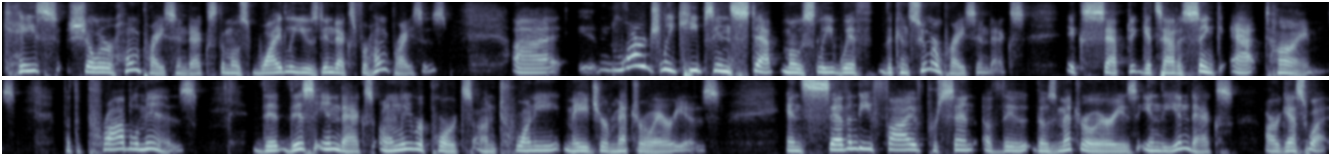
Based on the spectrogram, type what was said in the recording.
Case Shiller Home Price Index, the most widely used index for home prices, uh, largely keeps in step mostly with the consumer price index, except it gets out of sync at times. But the problem is that this index only reports on 20 major metro areas. And 75% of the, those metro areas in the index are guess what?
